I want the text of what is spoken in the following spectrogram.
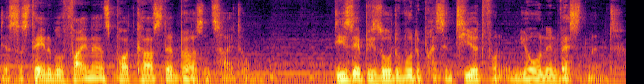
der Sustainable Finance Podcast der Börsenzeitung. Diese Episode wurde präsentiert von Union Investment.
